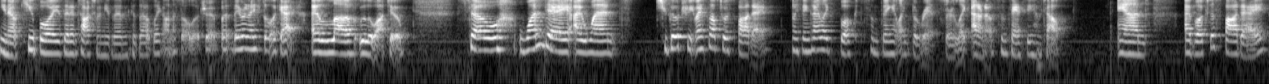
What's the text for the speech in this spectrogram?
you know, cute boys. I didn't talk to any of them because I was like on a solo trip, but they were nice to look at. I love Uluwatu. So one day I went to go treat myself to a spa day. I think I like booked something at like the Ritz or like, I don't know, some fancy hotel. And I booked a spa day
